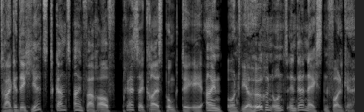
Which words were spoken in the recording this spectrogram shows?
trage dich jetzt ganz einfach auf pressekreis.de ein und wir hören uns in der nächsten Folge.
